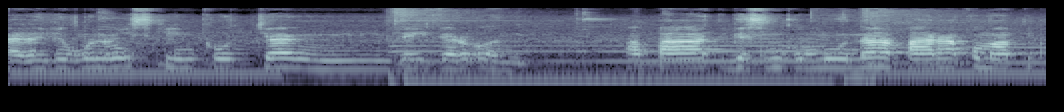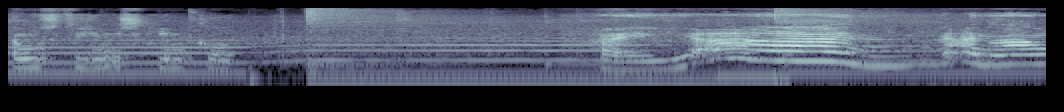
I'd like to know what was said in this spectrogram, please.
Lalagyan ko ng skin coat dyan later on. Papatigasin ko muna para kumapit ng gusto yung skin coat. Ayan! Na ano ang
